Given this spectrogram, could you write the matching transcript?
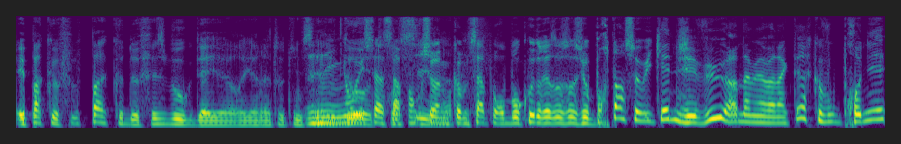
Et pas que, pas que de Facebook d'ailleurs, il y en a toute une série mmh, Oui, ça, ça aussi, fonctionne hein. comme ça pour beaucoup de réseaux sociaux. Pourtant, ce week-end, j'ai vu, hein, Damien Van Acter, que vous preniez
